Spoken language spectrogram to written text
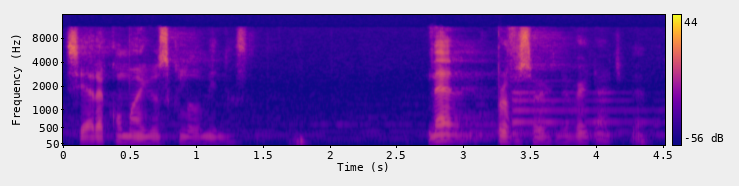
Se era com maiúsculo ou minúsculo. Né, professor? Não é verdade? É.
